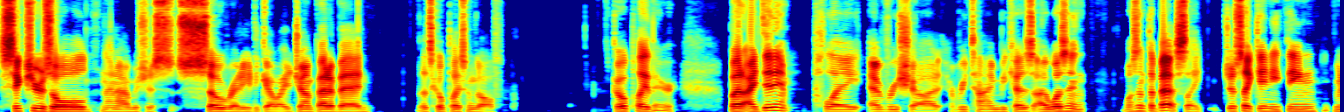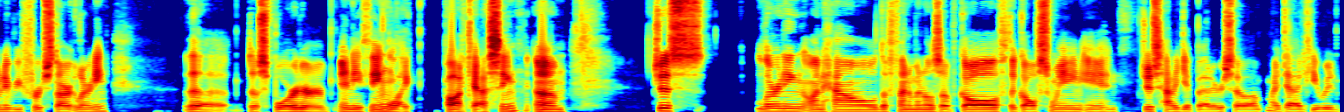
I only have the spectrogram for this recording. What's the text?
six years old, and I was just so ready to go. I jump out of bed, let's go play some golf. Go play there. But I didn't play every shot every time because I wasn't wasn't the best. Like just like anything, whenever you first start learning the the sport or anything like podcasting, um, just learning on how the fundamentals of golf, the golf swing, and just how to get better. So um, my dad he would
